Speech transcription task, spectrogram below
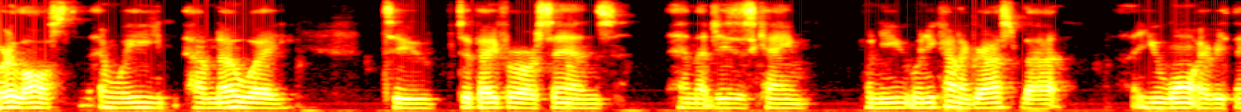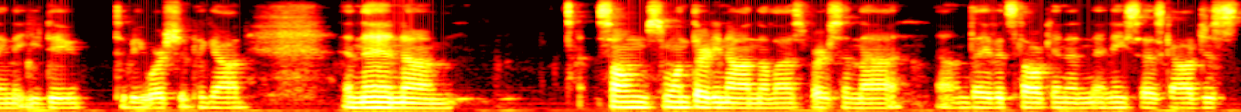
we're lost and we have no way to to pay for our sins and that Jesus came. When you when you kind of grasp that you want everything that you do to be worship to God. And then um, Psalms 139 the last verse in that um, David's talking and, and he says God just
